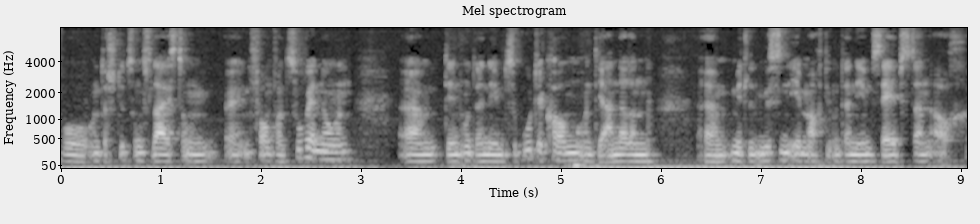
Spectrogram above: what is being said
wo Unterstützungsleistungen äh, in Form von Zuwendungen den Unternehmen zugutekommen und die anderen Mittel müssen eben auch die Unternehmen selbst dann auch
